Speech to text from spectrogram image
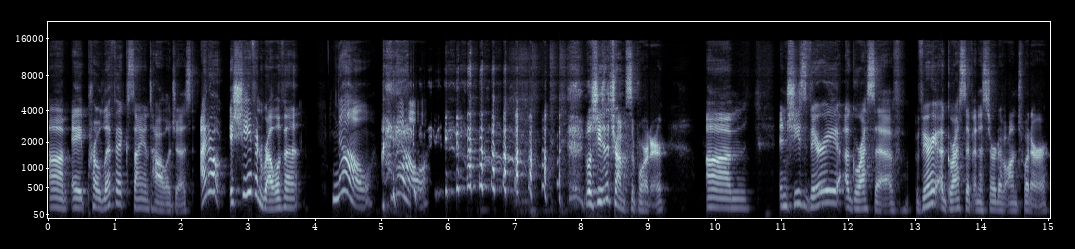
um, a prolific Scientologist. I don't, is she even relevant? No, no. well, she's a Trump supporter. Um, and she's very aggressive, very aggressive and assertive on Twitter.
